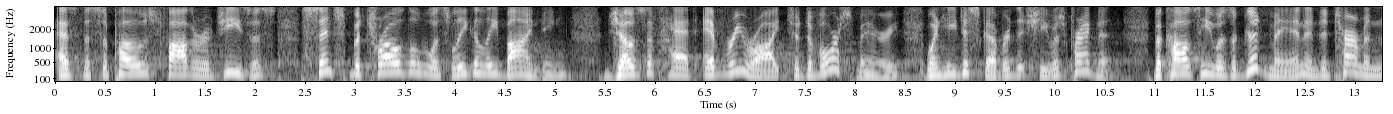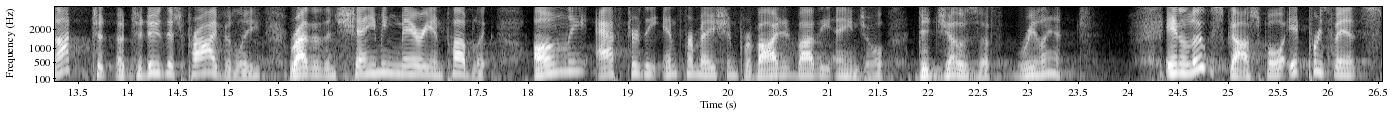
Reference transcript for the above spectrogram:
as the supposed father of Jesus. Since betrothal was legally binding, Joseph had every right to divorce Mary when he discovered that she was pregnant. Because he was a good man and determined not to, uh, to do this privately rather than shaming Mary in public, only after the information provided by the angel did Joseph relent. In Luke's gospel, it presents,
